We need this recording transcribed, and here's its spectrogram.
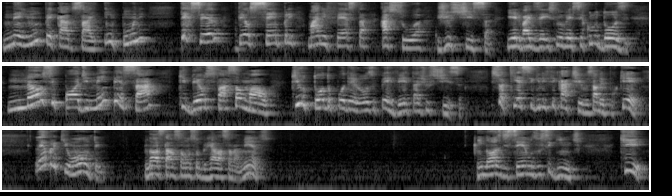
nenhum pecado sai impune. Terceiro, Deus sempre manifesta a sua justiça. E ele vai dizer isso no versículo 12. Não se pode nem pensar que Deus faça o mal, que o Todo-Poderoso perverta a justiça. Isso aqui é significativo, sabe por quê? Lembra que ontem nós estávamos falando sobre relacionamentos? E nós dissemos o seguinte, que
